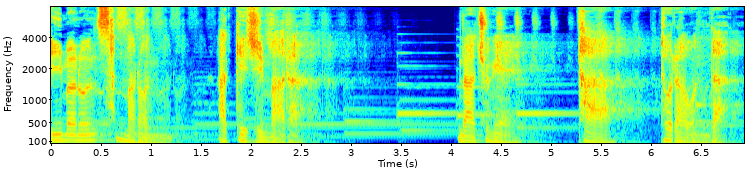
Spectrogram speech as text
2만원, 3만원 아끼지 마라. 나중에 다 돌아온다.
